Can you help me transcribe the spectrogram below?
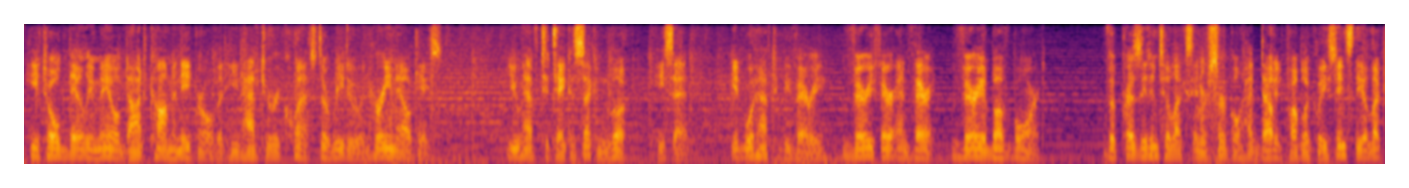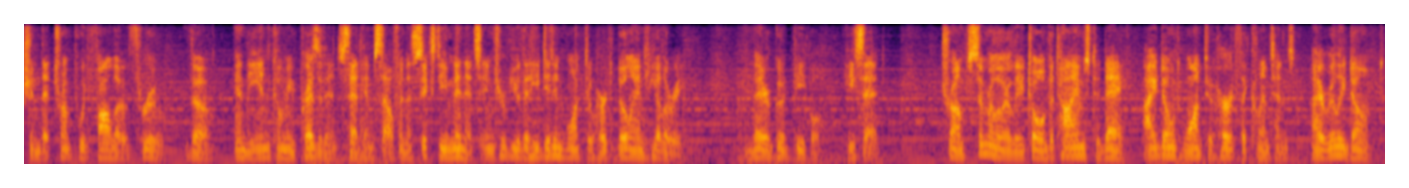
He told DailyMail.com in April that he'd have to request a redo in her email case. You have to take a second look, he said. It would have to be very, very fair and very, very above board. The president-elect's inner circle had doubted publicly since the election that Trump would follow through, though, and the incoming president said himself in a 60 Minutes interview that he didn't want to hurt Bill and Hillary. They're good people, he said. Trump similarly told the Times today, I don't want to hurt the Clintons, I really don't.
